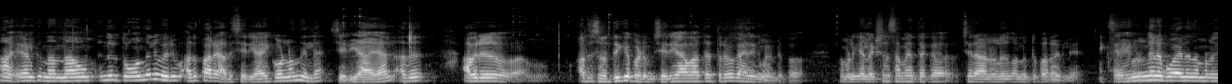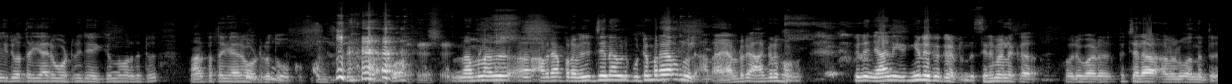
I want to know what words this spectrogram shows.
ആ ഇയാൾക്ക് നന്നാവും എന്നൊരു തോന്നൽ വരും. അത് പറയാം. അത് ശരിയായിക്കൊള്ളണമെന്നില്ല ശരിയായാൽ അത് അവർ അത് ശ്രദ്ധിക്കപ്പെടും. ശരിയാവാത്ത എത്രയോ കാര്യങ്ങളുണ്ട്. ഇപ്പോൾ നമ്മൾ ഈ ഇലക്ഷൻ സമയത്തൊക്കെ ചില ആളുകൾ വന്നിട്ട് പറയില്ലേ? എങ്ങനെ പോയാലും നമ്മൾ ഇരുപത്തയ്യായിരം വോട്ടിന് ജയിക്കും എന്ന് പറഞ്ഞിട്ട് നാൽപ്പത്തയ്യായിരം വോട്ടിന് തോക്കും. അപ്പോൾ നമ്മളത് അവരാ പ്രവചിച്ചതിനെ അവർ കുറ്റം പറയാറൊന്നുമില്ല. അത് അയാളുടെ ഒരു ആഗ്രഹമാണ്. പിന്നെ ഞാൻ ഇങ്ങനെയൊക്കെ കേട്ടിട്ടുണ്ട്. സിനിമയിലൊക്കെ ഒരുപാട് ഇപ്പം ചില ആളുകൾ വന്നിട്ട്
